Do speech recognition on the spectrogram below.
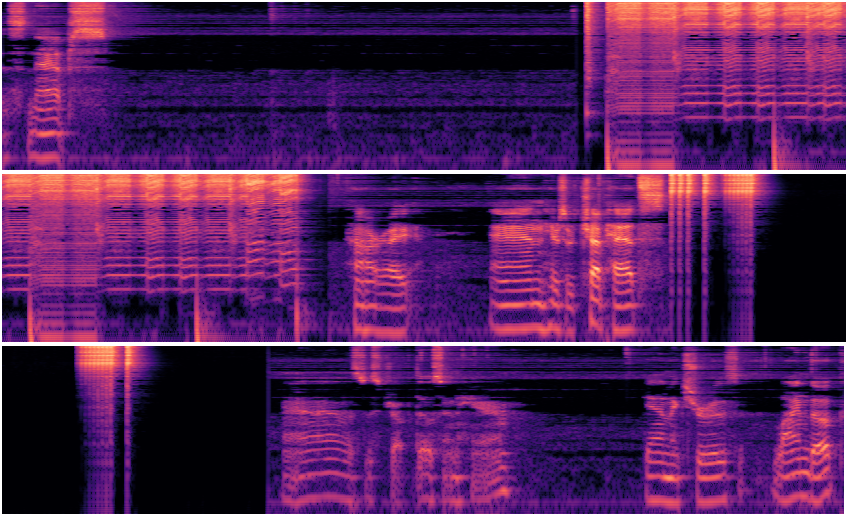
Uh, snaps. All right. And here's our trap hats. And let's just drop those in here. Again, make sure it's lined up.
